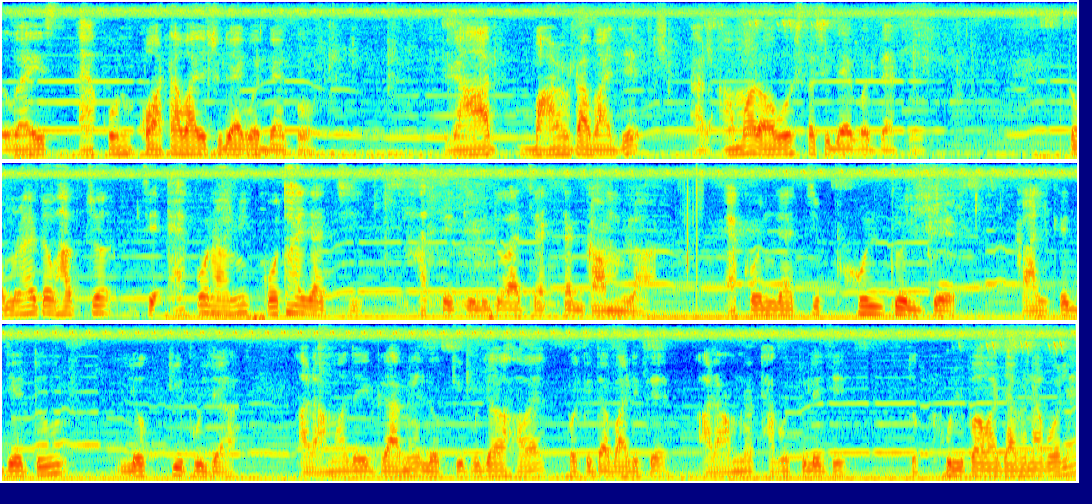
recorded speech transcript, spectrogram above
তো গাইস এখন কটা বাজে শুধু একবার দেখো। রাত বারোটা বাজে আর আমার অবস্থা শুধু একবার দেখো। তোমরা হয়তো ভাবছ যে এখন আমি কোথায় যাচ্ছি? হাতে কিন্তু আছে একটা গামলা। এখন যাচ্ছি ফুল তুলতে। কালকে যেহেতু লক্ষ্মী পূজা আর আমাদের গ্রামে লক্ষ্মী পূজা হয় প্রতিটা বাড়িতে আর আমরা ঠাকুর তুলেছি, তো ফুল পাওয়া যাবে না বলে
